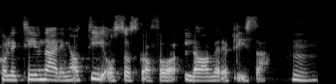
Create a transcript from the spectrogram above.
kollektivnæringer at de også skal få lavere priser. Hmm.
